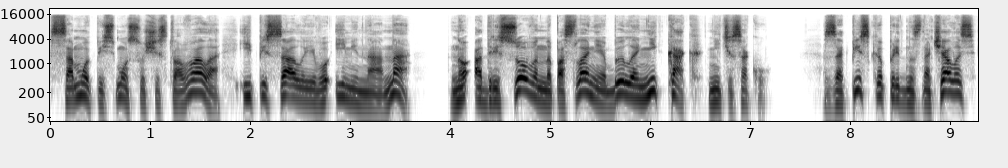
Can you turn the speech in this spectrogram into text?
само письмо существовало, и писала его именно она, но адресовано послание было никак не тесаку. Записка предназначалась,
